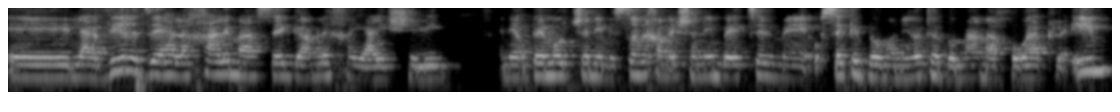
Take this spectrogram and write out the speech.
אה, להעביר את זה הלכה למעשה גם לחיי שלי. אני הרבה מאוד שנים, 25 שנים בעצם אה, עוסקת באומנויות הבמה מאחורי הקלעים,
